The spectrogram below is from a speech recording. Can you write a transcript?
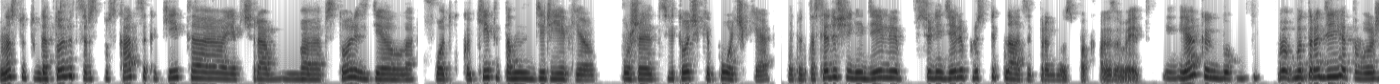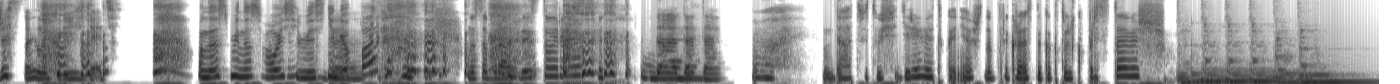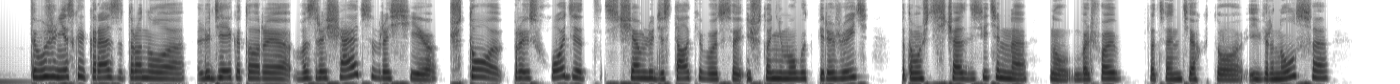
У нас тут готовятся распускаться какие-то, я вчера в, в сторе сделала фотку, какие-то там деревья, уже цветочки, почки. Это на следующей неделе, всю неделю плюс 15 прогноз показывает. И я как бы вот ради этого уже стоило приезжать. У нас минус 8 и снегопад. У нас обратная история. Да, да, да. Да, цветущие деревья, это, конечно, прекрасно, как только представишь. Ты уже несколько раз затронула людей, которые возвращаются в Россию. Что происходит, с чем люди сталкиваются и что не могут пережить? Потому что сейчас действительно ну, большой процент тех, кто и вернулся,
